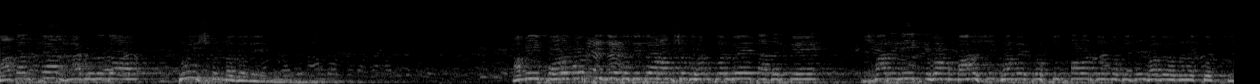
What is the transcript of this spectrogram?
মাদারচর হাডুডু দল দুই শূন্য গোলে। আমি পরবর্তী যে দুটি দল অংশগ্রহণ করবে, তাদেরকে শারীরিক এবং মানসিকভাবে প্রস্তুত হওয়ার জন্য বিশেষভাবে অনুরোধ করছি।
